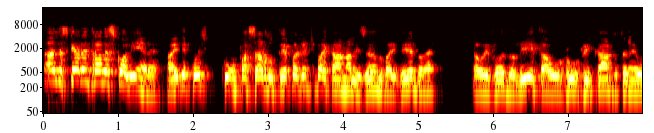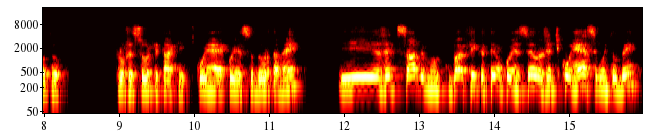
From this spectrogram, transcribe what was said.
Ah, eles querem entrar na escolinha, né? Aí depois, com o passar do tempo, a gente vai estar tá analisando, vai vendo, né? Tá o Evandro ali, tá o Ricardo também, outro professor que está aqui é conhecedor também, e a gente sabe, fica, tem um conhecedor, a gente conhece muito bem,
